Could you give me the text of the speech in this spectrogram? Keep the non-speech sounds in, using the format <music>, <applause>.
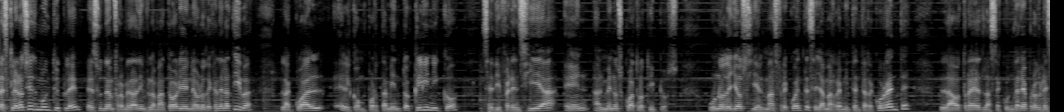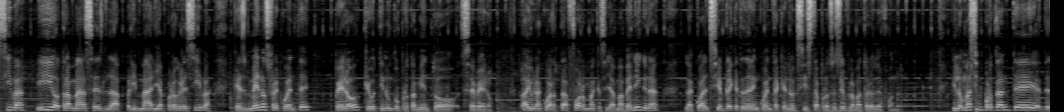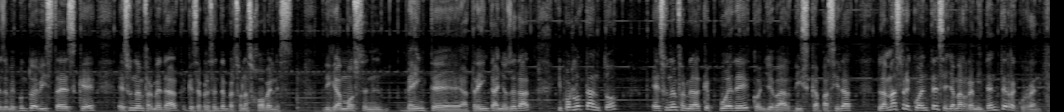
La esclerosis múltiple es una enfermedad inflamatoria y neurodegenerativa, la cual el comportamiento clínico se diferencia en al menos cuatro tipos. Uno de ellos y el más frecuente se llama remitente recurrente, la otra es la secundaria progresiva y otra más es la primaria progresiva, que es menos frecuente pero que tiene un comportamiento severo. Hay una cuarta forma que se llama benigna, la cual siempre hay que tener en cuenta que no exista proceso inflamatorio de fondo. Y lo más importante desde mi punto de vista es que es una enfermedad que se presenta en personas jóvenes, digamos en 20 a 30 años de edad, y por lo tanto es una enfermedad que puede conllevar discapacidad. La más frecuente se llama remitente recurrente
